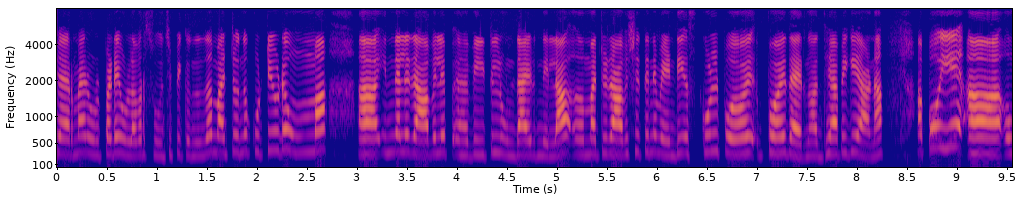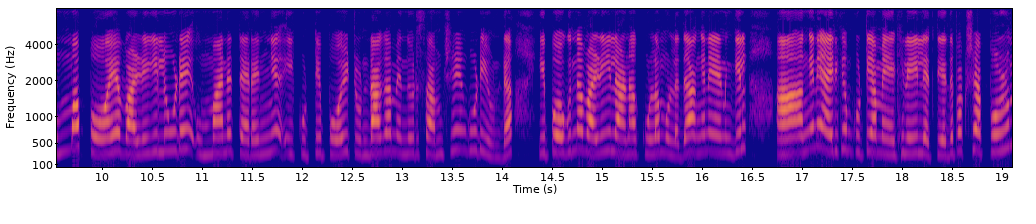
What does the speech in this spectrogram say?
ചെയർമാൻ ഉൾപ്പെടെയുള്ളവർ സൂചിപ്പിക്കുന്നത്. മറ്റൊന്ന് കുട്ടിയുടെ ഉമ്മ ഇന്നലെ രാവിലെ വീട്ടിൽ ഉണ്ടായിരുന്നില്ല. മറ്റൊരു ആവശ്യത്തിന് വേണ്ടി സ്കൂളിൽ പോയതായിരുന്നു അധ്യാപികയാണ്. അപ്പോൾ ഈ ഉമ്മ പോയ വഴിയിലൂടെ ഉമ്മാനെ തെരഞ്ഞ് ഈ കുട്ടി പോയിട്ടുണ്ടാകാം എന്നൊരു സംശയം കൂടിയുണ്ട്. ഈ പോകുന്ന വഴിയിലാണ് ആ കുളമുള്ളത് അങ്ങനെയാണെങ്കിൽ അങ്ങനെയായിരിക്കും കുട്ടി ആ മേഖലയിൽ എത്തിയത്. പക്ഷെ അപ്പോഴും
